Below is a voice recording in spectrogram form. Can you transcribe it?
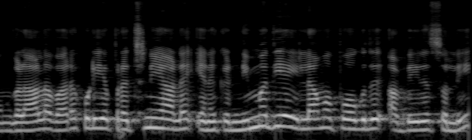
உங்களால் வரக்கூடிய பிரச்சனையால் எனக்கு நிம்மதியே இல்லாமல் போகுது அப்படின்னு சொல்லி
